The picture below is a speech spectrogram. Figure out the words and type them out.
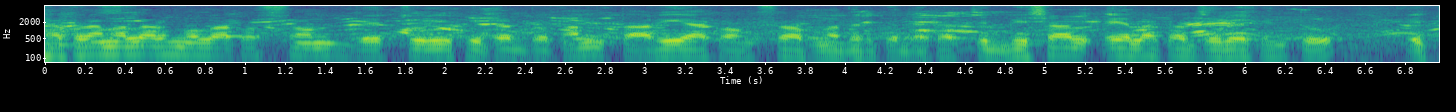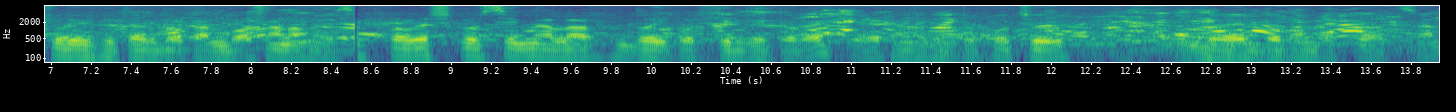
ঢাকরা মেলার মূল আকর্ষণ যে চুরি ফিটার দোকান, তারই এক অংশ আপনাদেরকে দেখাচ্ছি। বিশাল এলাকা জুড়ে কিন্তু এই চুরি ফিটার দোকান বসানো হয়েছে। প্রবেশ করছি মেলার দই পট্টির ভিতরে। এখানে কিন্তু প্রচুর দইয়ের দোকান দেখতে পাচ্ছেন।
